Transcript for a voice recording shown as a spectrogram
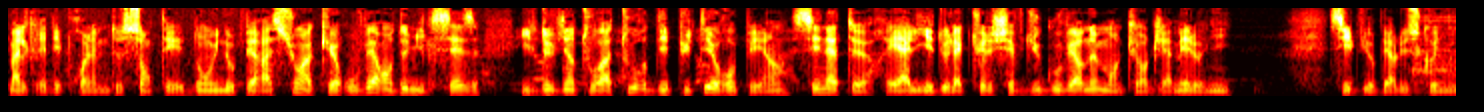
Malgré des problèmes de santé, dont une opération à cœur ouvert en 2016, il devient tour à tour député européen, sénateur et allié de l'actuel chef du gouvernement, Giorgia Meloni. Silvio Berlusconi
